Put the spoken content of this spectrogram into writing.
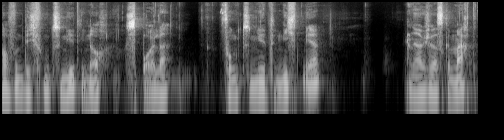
Hoffentlich funktioniert die noch. Spoiler, funktionierte nicht mehr. Dann habe ich was gemacht,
